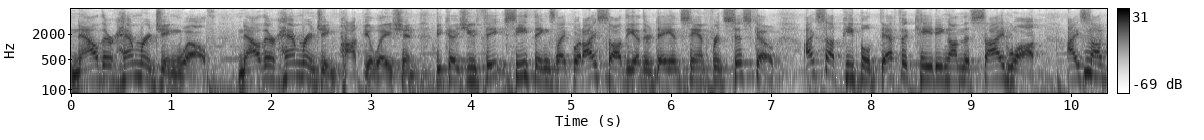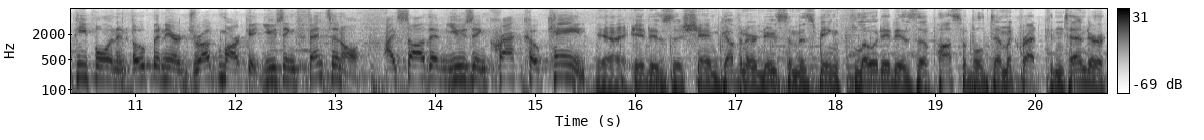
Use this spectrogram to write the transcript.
Now they're hemorrhaging wealth. Now they're hemorrhaging population because you th- see things like what I saw the other day in San Francisco. I saw people defecating on the sidewalk. I saw hmm. people in an open air drug market using fentanyl. I saw them using crack cocaine. Yeah, it is a shame. Governor Newsom is being floated as a possible Democrat contender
